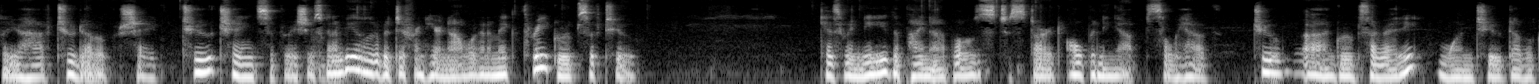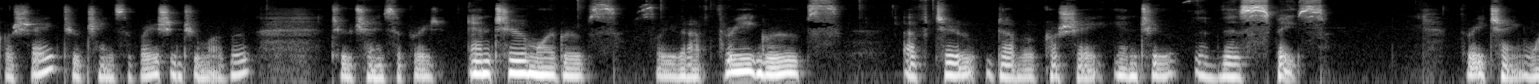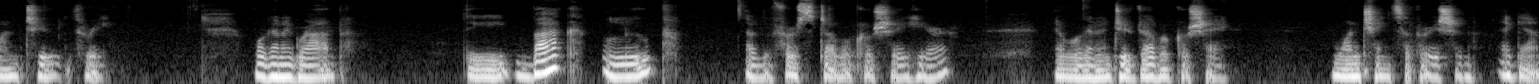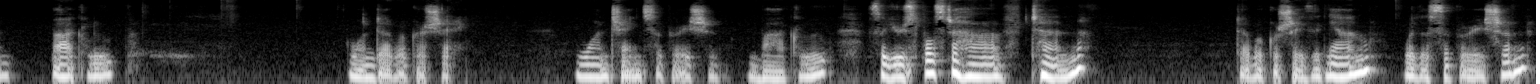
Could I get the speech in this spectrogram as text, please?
so you have two double crochet, two chain separation. It's going to be a little bit different here now. We're going to make three groups of two because we need the pineapples to start opening up. So we have two uh, groups already. One, two double crochet, two chain separation, two more group, two chain separation, and two more groups. So you're going to have three groups of two double crochet into this space. Three chain, one, two, three. We're going to grab the back loop of the first double crochet here and we're going to do double crochet. One chain separation again back loop. One double crochet one chain separation back loop. So you're supposed to have 10 double crochets again with a separation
